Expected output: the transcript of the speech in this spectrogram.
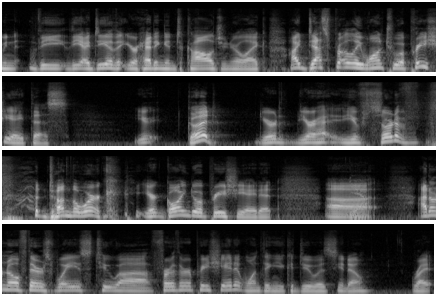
mean, the the idea that you're heading into college and you're like, I desperately want to appreciate this. You're good. You're you're you've sort of done the work. You're going to appreciate it. Uh, Yeah. I don't know if there's ways to uh, further appreciate it. One thing you could do is, you know, write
